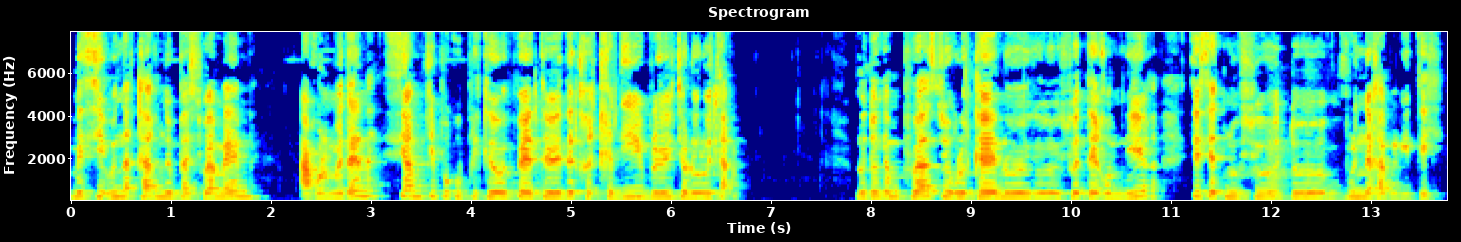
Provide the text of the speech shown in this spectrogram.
mais si on n'incarne pas soi-même un rôle modèle, c'est un petit peu compliqué au fait d'être crédible sur le terrain. Le deuxième point sur lequel je souhaitais revenir, c'est cette notion de vulnérabilité.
